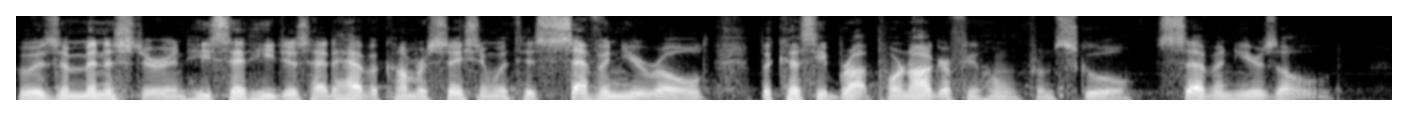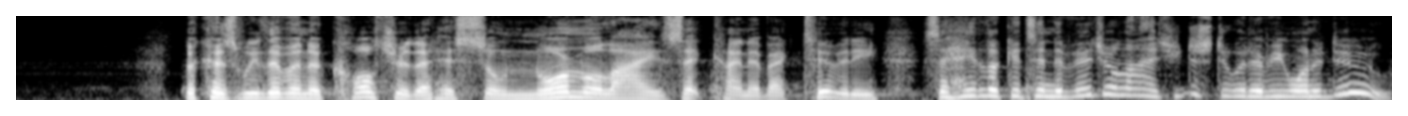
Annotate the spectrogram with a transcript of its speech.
who is a minister, and he said he just had to have a conversation with his seven year old because he brought pornography home from school. Seven years old because we live in a culture that has so normalized that kind of activity. Say, hey, look, it's individualized. You just do whatever you want to do.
